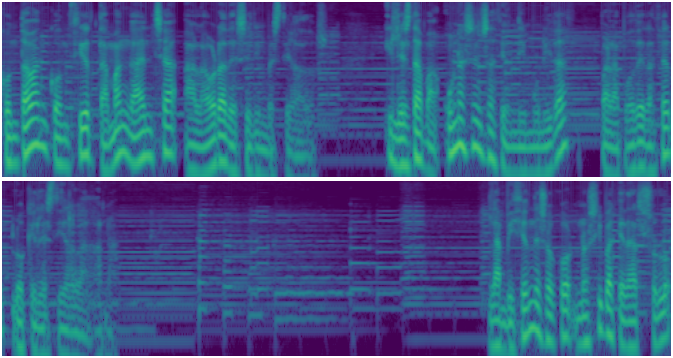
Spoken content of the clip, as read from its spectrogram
contaban con cierta manga ancha a la hora de ser investigados, y les daba una sensación de inmunidad para poder hacer lo que les diera la gana. La ambición de Soko no se iba a quedar solo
